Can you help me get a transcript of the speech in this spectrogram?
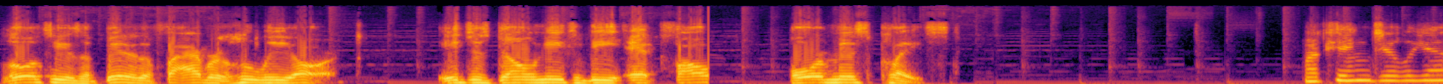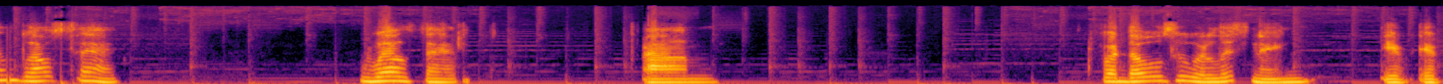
Loyalty is a bit of the fiber of who we are. It just don't need to be at fault or misplaced. Well, King Julian, well said. Well said. Um, for those who are listening, if if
